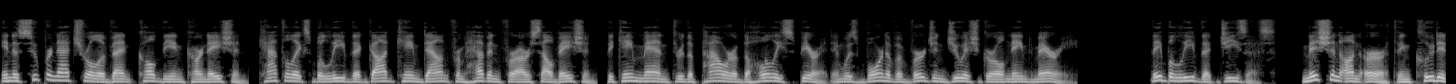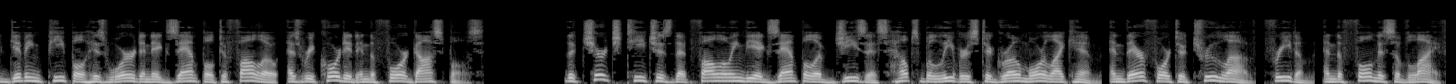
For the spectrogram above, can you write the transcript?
In a supernatural event called the Incarnation, Catholics believe that God came down from heaven for our salvation, became man through the power of the Holy Spirit and was born of a virgin Jewish girl named Mary. They believe that Jesus' mission on earth included giving people his word and example to follow, as recorded in the four Gospels. The Church teaches that following the example of Jesus helps believers to grow more like him, and therefore to true love, freedom, and the fullness of life.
